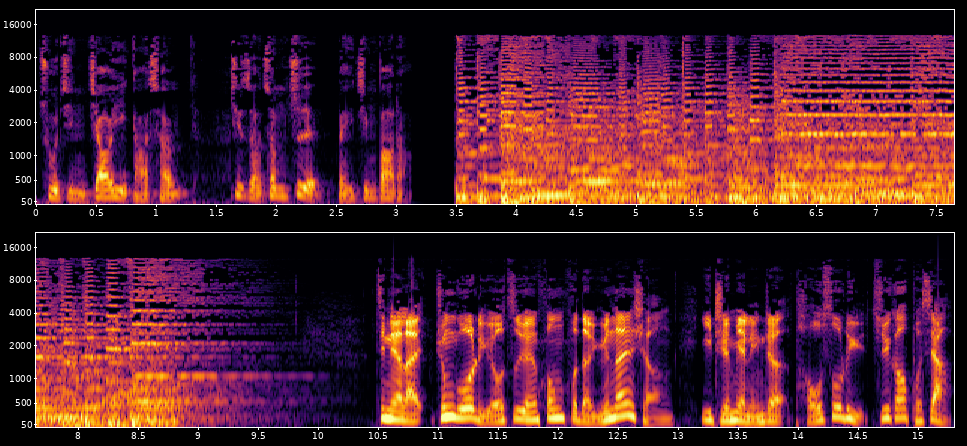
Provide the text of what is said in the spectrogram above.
促进交易达成。记者郑智北京报道。近年来，中国旅游资源丰富的云南省一直面临着投诉率居高不下、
